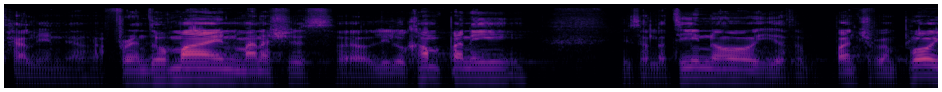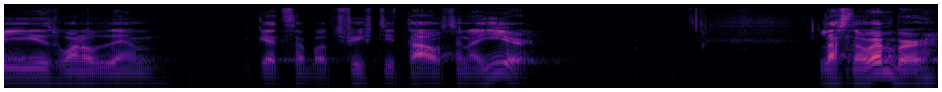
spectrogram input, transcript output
telling. A friend of mine manages a little company. He's a Latino. He has a bunch of employees. One of them gets about 50000 a year. Last November,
